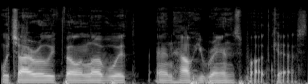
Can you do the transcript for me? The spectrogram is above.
which I really fell in love with and how he ran his podcast.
